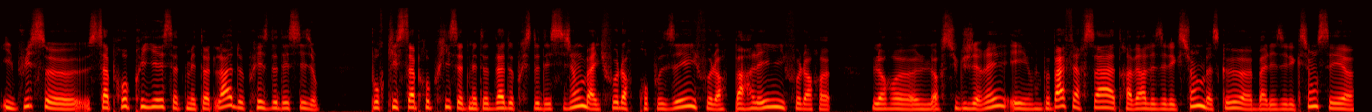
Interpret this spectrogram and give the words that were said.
ils puissent s'approprier cette méthode-là de prise de décision. Pour qu'ils s'approprient cette méthode-là de prise de décision, bah, il faut leur proposer, il faut leur parler, il faut leur leur, euh, leur suggérer. Et on ne peut pas faire ça à travers les élections parce que euh, bah, les élections, c'est. Euh,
